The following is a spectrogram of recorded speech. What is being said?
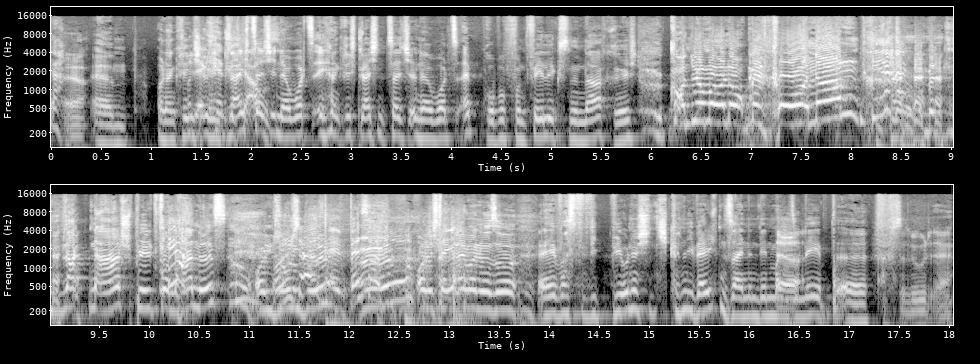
Ja. Ähm, und dann kriege Und ich irgendwie ja gleichzeitig in der WhatsApp, dann krieg ich gleichzeitig in der WhatsApp-Gruppe von Felix eine Nachricht. Kommt ihr mal noch mit Cornern? mit einem nackten Arschbild von Hannes und so Ohne ein Scheiß, Bild. Äh, und ich denke einfach nur so, ey, was, wie, wie unterschiedlich können die Welten sein, in denen man Ja. so lebt? Äh, Absolut, ey.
